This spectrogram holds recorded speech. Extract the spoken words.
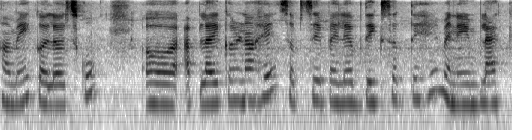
हमें कलर्स को अप्लाई करना है। सबसे पहले आप देख सकते हैं मैंने ब्लैक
